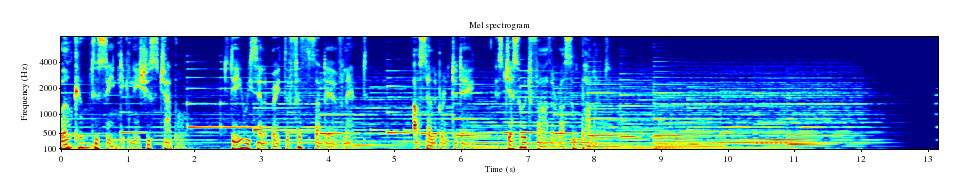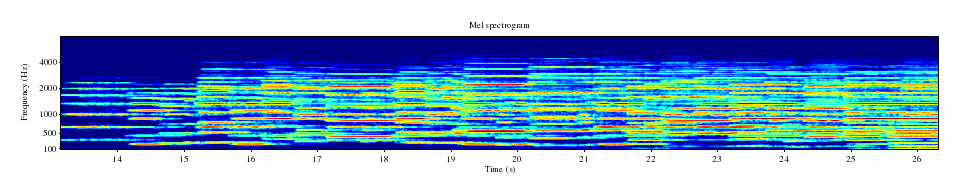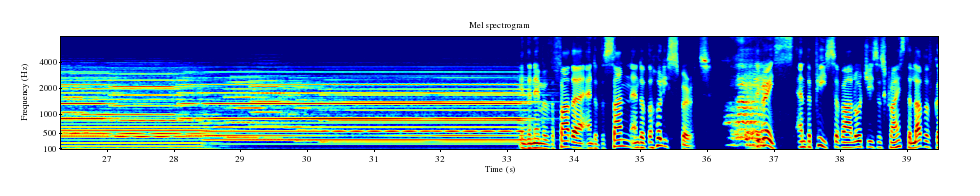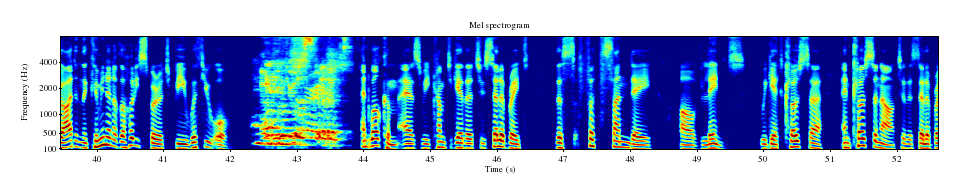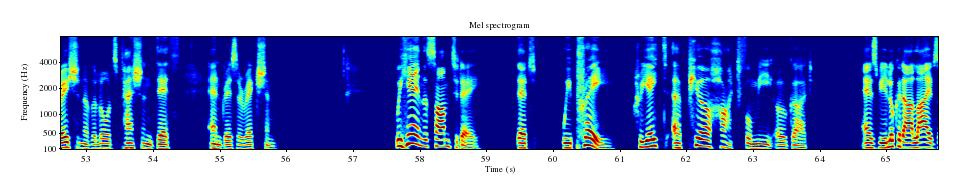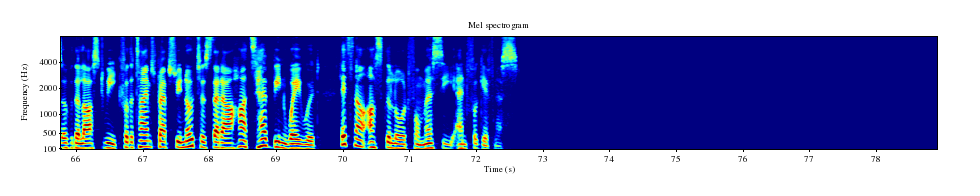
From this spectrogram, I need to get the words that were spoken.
Welcome to St. Ignatius Chapel. Today we celebrate the fifth Sunday of Lent. Our celebrant today is Jesuit Father Russell Pollitt. Of the Father, and of the Son, and of the Holy Spirit. The grace and the peace of our Lord Jesus Christ, the love of God, and the communion of the Holy Spirit be with you all. and with your spirit. And welcome as we come together to celebrate this fifth Sunday of Lent. We get closer and closer now to the celebration of the Lord's passion, death, and resurrection. We hear in the psalm today that we pray, Create a pure heart for me, O God. As we look at our lives over the last week, for the times perhaps we notice that our hearts have been wayward, let's now ask the Lord for mercy and forgiveness.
